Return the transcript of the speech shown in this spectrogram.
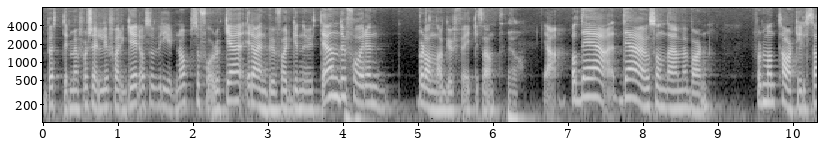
bøtter med forskjellige farger, og så vrir den opp, så får du ikke regnbuefargen ut igjen. Du får en blanda guffe, ikke sant. Ja. Ja, og det, det er jo sånn det er med barn. For man tar til seg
